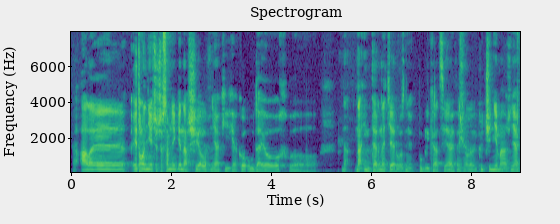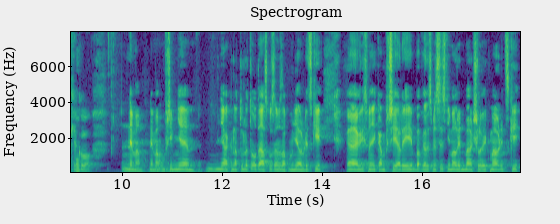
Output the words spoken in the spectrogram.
Ale je to len niečo, čo som niekde našiel v nejakých ako údajoch na, na internete, rôznych publikáciách, takže ale či nemáš nějak jako... Nemám, nemám. Upřímně nějak na tuhle otázku jsem zapomněl vždycky, eh, když jsme někam přijeli, bavili jsme se s těma lidma, člověk má vždycky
